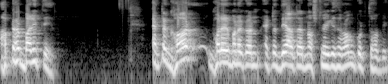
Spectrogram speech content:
আপনার বাড়িতে একটা ঘর, ঘরের মনে করেন একটা দেয়ালটা নষ্ট হয়ে গেছে, রং করতে হবে।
